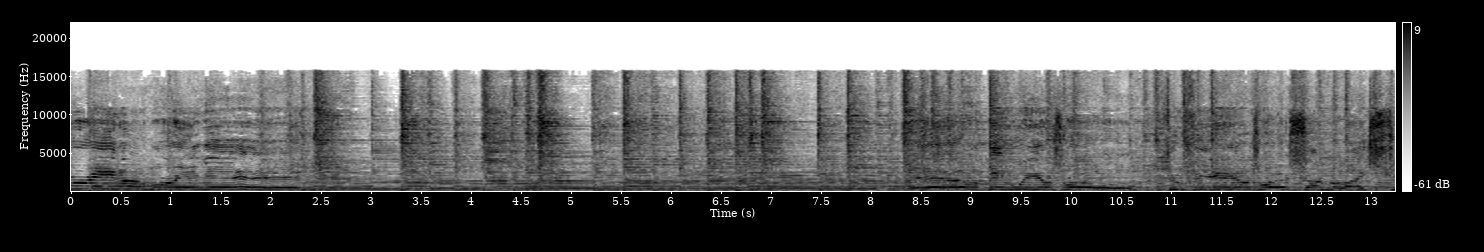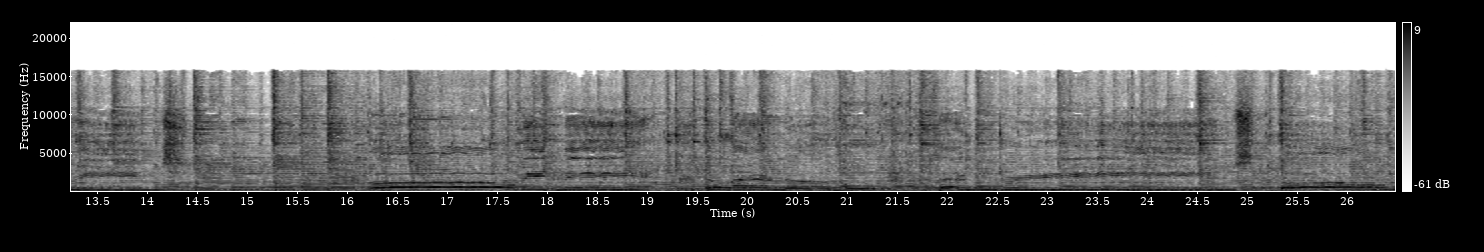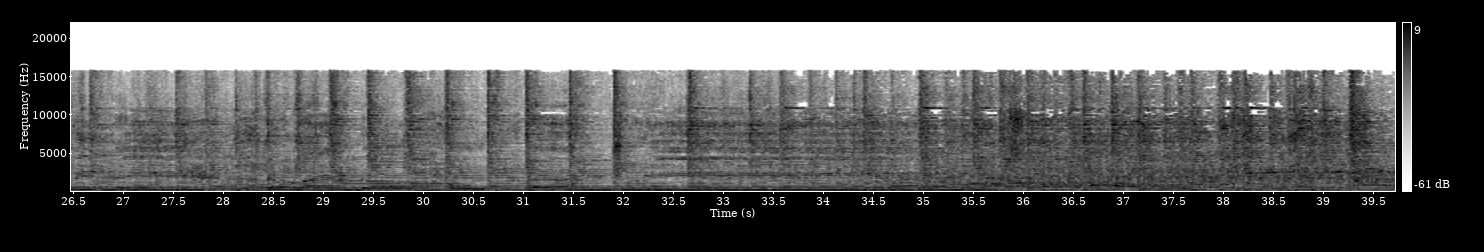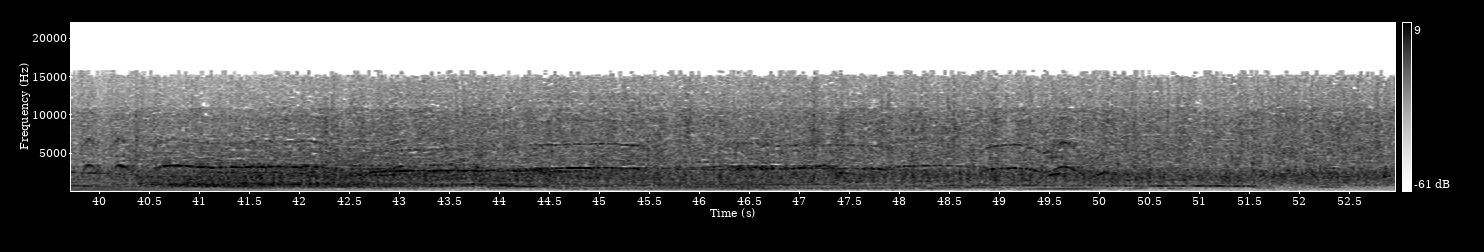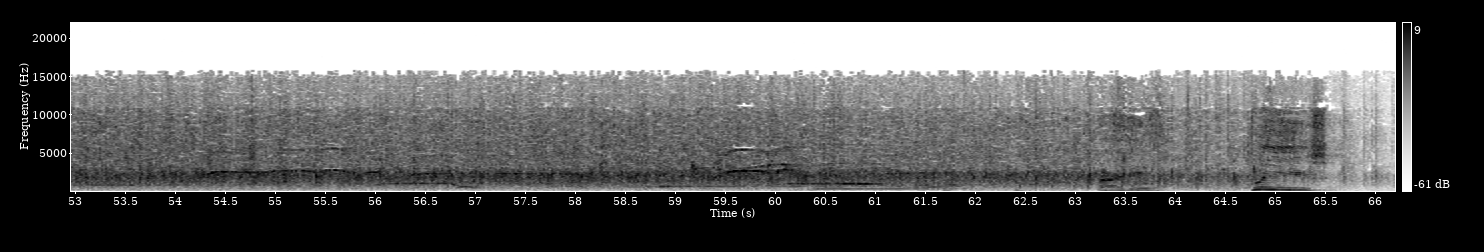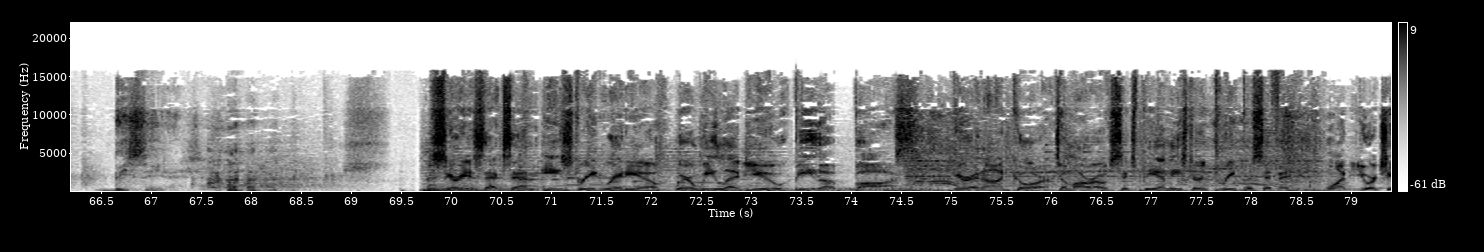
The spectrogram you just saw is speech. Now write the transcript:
Sirius XM E Street Radio, where we let you be the boss. Here in encore tomorrow, 6 p.m. Eastern, 3 Pacific. Want your chance?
